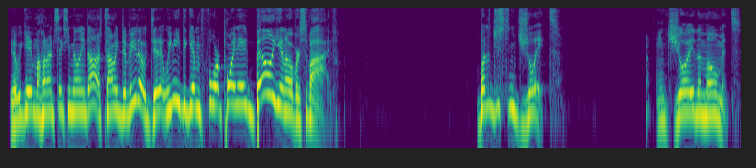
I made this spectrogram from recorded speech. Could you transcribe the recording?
you know, we gave him 160 million dollars. Tommy DeVito did it. We need to give him 4.8 billion over five but just enjoy it. Enjoy the moment.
